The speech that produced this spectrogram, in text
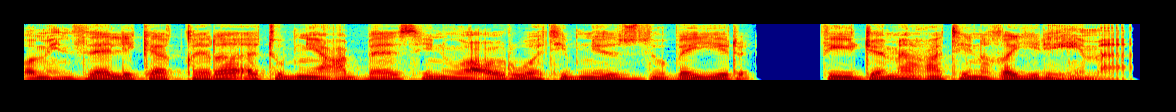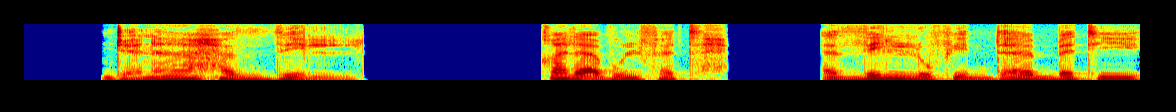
ومن ذلك قراءة ابن عباس وعروة بن الزبير في جماعة غيرهما. جناح الذل. قال أبو الفتح الذل في الدابة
